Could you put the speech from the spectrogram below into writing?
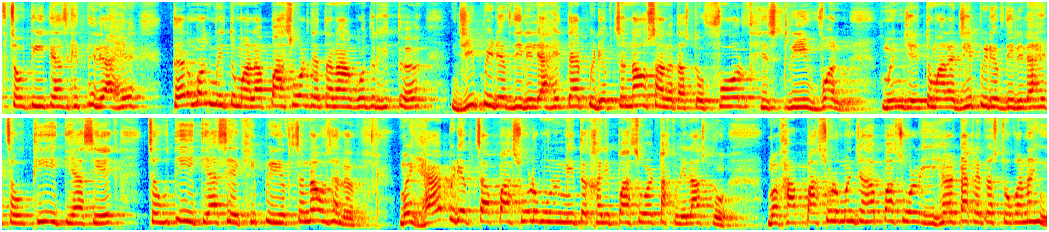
चौथी इतिहास घेतलेली आहे तर मग मी तुम्हाला पासवर्ड देताना अगोदर इथं जी पी डी एफ दिलेली आहे त्या पी डी एफचं नाव सांगत असतो. फोर्थ हिस्ट्री वन म्हणजे तुम्हाला जी पी डी एफ दिलेली आहे चौथी इतिहास एक चौथी इतिहास एक ही पी डी एफचं नाव झालं. मग ह्या पी डी एफचा पासवर्ड म्हणून मी इथं खाली पासवर्ड टाकलेला असतो. मग हा पासवर्ड म्हणजे हा पासवर्ड ह्या टाकायचा असतो का नाही?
